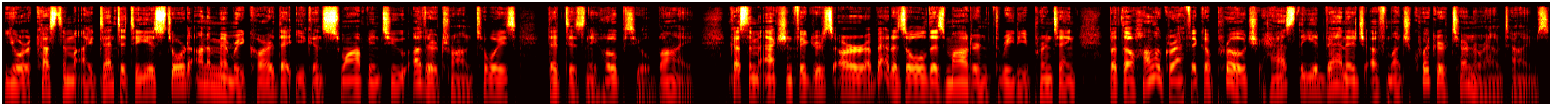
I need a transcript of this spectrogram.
Your custom identity is stored on a memory card that you can swap into other Tron toys that Disney hopes you'll buy. Custom action figures are about as old as modern 3D printing, but the holographic approach has the advantage of much quicker turnaround times.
